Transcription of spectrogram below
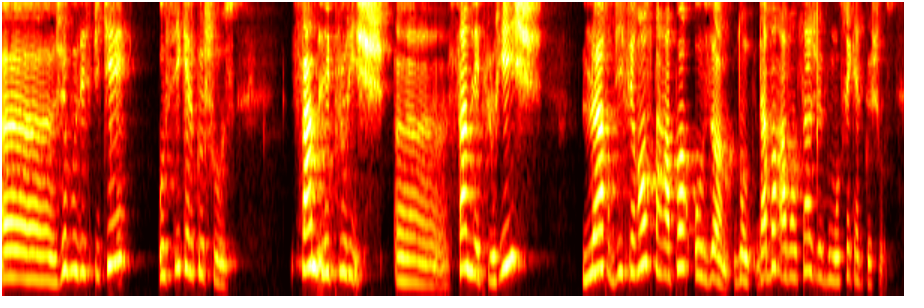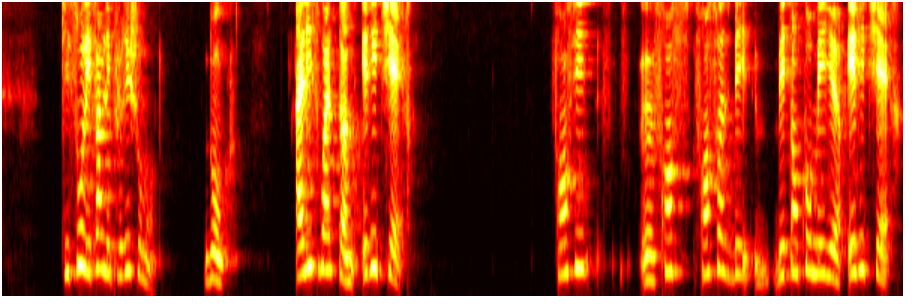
Euh, je vais vous expliquer aussi quelque chose. Femmes les plus riches. Euh, femmes les plus riches, leur différence par rapport aux hommes. Donc, d'abord, avant ça, je vais vous montrer quelque chose. Qui sont les femmes les plus riches au monde Donc, Alice Walton, héritière. Euh, Françoise Bettencourt-Meyer, héritière.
